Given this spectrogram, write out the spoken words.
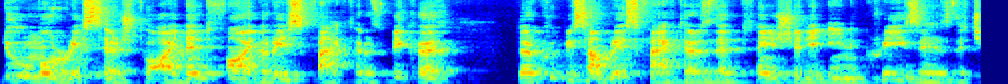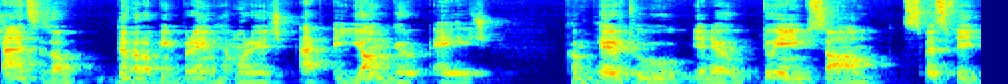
do more research to identify the risk factors because there could be some risk factors that potentially increases the chances of developing brain hemorrhage at a younger age compared to you know doing some specific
